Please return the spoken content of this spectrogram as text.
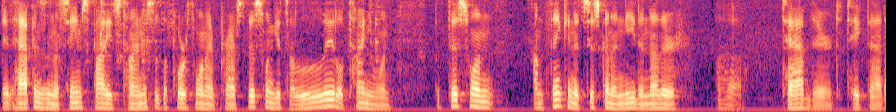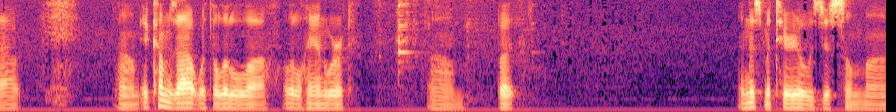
it happens in the same spot each time. This is the fourth one I pressed. This one gets a little tiny one. But this one, I'm thinking it's just going to need another uh, tab there to take that out. Um, it comes out with a little uh, a little handwork, um, but and this material was just some uh,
